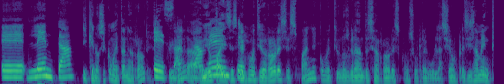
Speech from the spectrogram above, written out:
Eh, lenta. Y que no se cometan errores. Exactamente. Ha habido países que han cometido errores. España cometió unos grandes errores con su regulación, precisamente.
